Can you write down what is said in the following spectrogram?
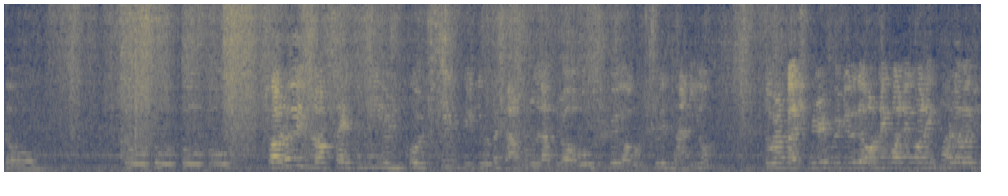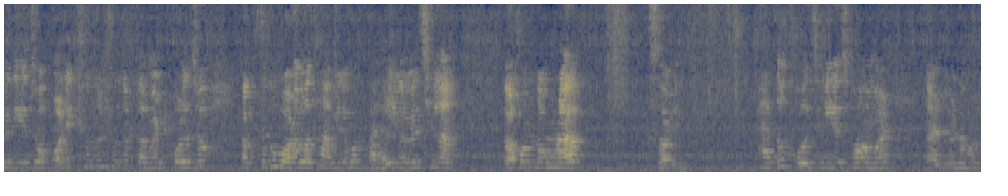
তো তো তো তো তো। চলো এই ব্লগটা এখানেই এন্ড করছি। ভিডিওটা কেমন লাগল অবশ্যই অবশ্যই জানিও। তোমরা কাশ্মীরের ভিডিওতে অনেক অনেক অনেক ভালোবাসা দিয়েছ। অনেক সুন্দর সুন্দর কমেন্ট করেছ। সব থেকে বড় কথা, আমি যখন পাহেলগামে ছিলাম, তখন তোমরা সরি এত খোঁজ নিয়েছো আমার। তার জন্য আমার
